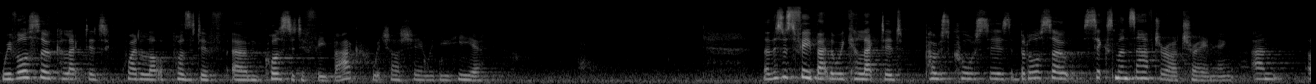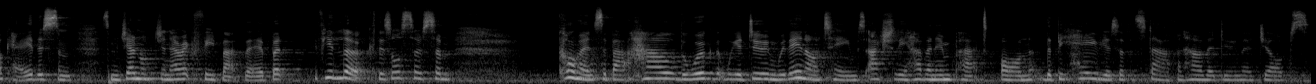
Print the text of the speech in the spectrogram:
We've also collected quite a lot of positive um, qualitative feedback, which I'll share with you here. Now, this was feedback that we collected post courses, but also six months after our training. And okay, there's some, some general generic feedback there, but if you look, there's also some comments about how the work that we are doing within our teams actually have an impact on the behaviours of the staff and how they're doing their jobs.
